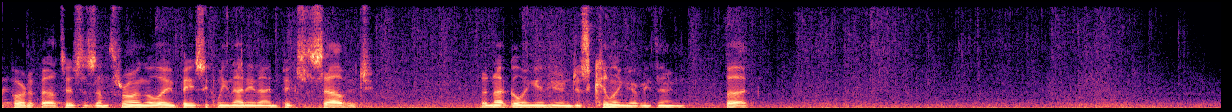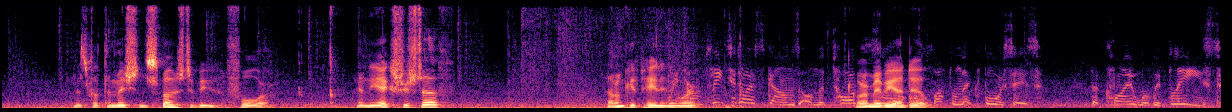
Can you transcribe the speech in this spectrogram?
Bad part about this is I'm throwing away basically 99 picks of salvage. But not going in here and just killing everything. But... That's what the mission's supposed to be for. And the extra stuff? I don't get paid anymore. completed our scans on the target Or maybe I do. of battle mech forces. The client will be pleased.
